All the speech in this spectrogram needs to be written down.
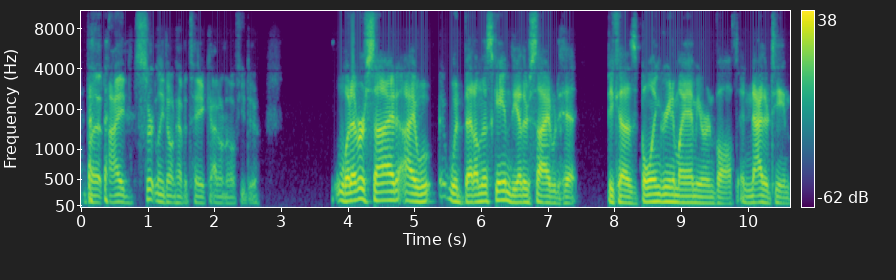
but I certainly don't have a take. I don't know if you do. Whatever side I w- would bet on this game, the other side would hit because Bowling Green and Miami are involved, and neither team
